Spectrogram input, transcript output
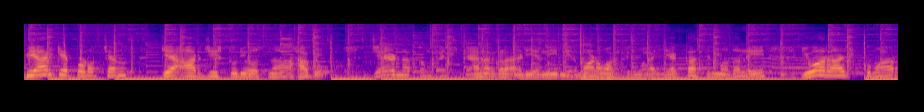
P R K productions K R G ಸ್ಟುಡಿಯೋಸ್ನ ಹಾಗೂ ಜಯಣ್ಣ ಕಂಬೈನ್ಸ್ ಬ್ಯಾನರ್ಗಳ ಅಡಿಯಲ್ಲಿ ನಿರ್ಮಾಣವಾಗ್ತಿರುವ ಯಕ್ಕ ಸಿನಿಮಾದಲ್ಲಿ ಯುವರಾಜ್ ಕುಮಾರ್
